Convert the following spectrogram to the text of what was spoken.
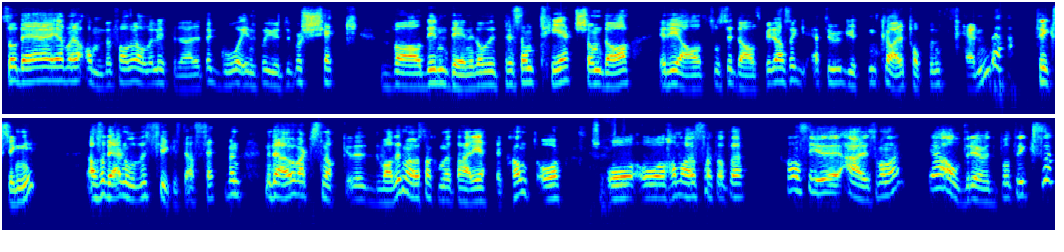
Så det, jeg bare anbefaler alle lyttere der ute, gå inn på YouTube og sjekk Vadim Denidov blir presentert som da Real Sociedal-spiller. Altså, jeg tror gutten klarer toppen fem ja. triksinger. Altså, det er noe av det sykeste jeg har sett. Men, men det har jo vært snakk Vadim har jo snakket om dette her i etterkant, og, og, og han har jo sagt at det, han sier ærlig som han er. Jeg har aldri øvd på trikset.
